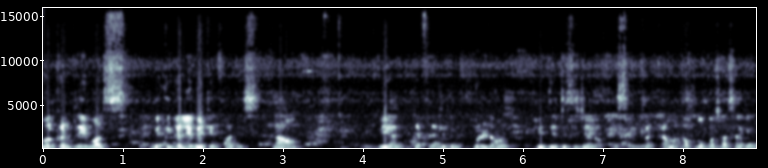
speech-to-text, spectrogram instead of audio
whole country was eagerly waiting for this now we are definitely been full down with this decision of this but म्हाका होप असो आसा की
